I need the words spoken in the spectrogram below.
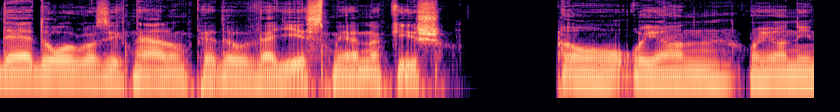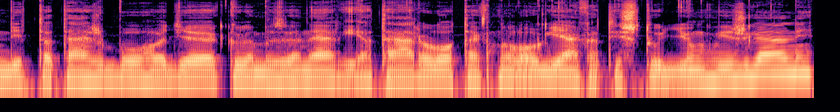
de dolgozik nálunk például vegyészmérnök is olyan, olyan indítatásból, hogy különböző energiatároló technológiákat is tudjunk vizsgálni.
